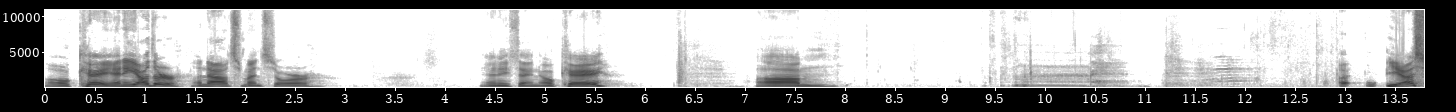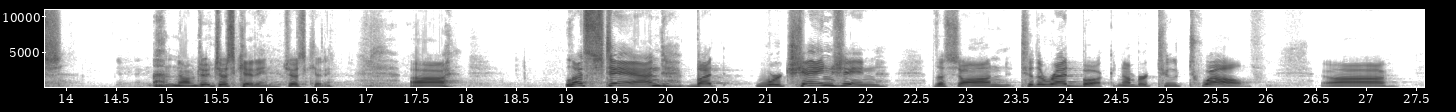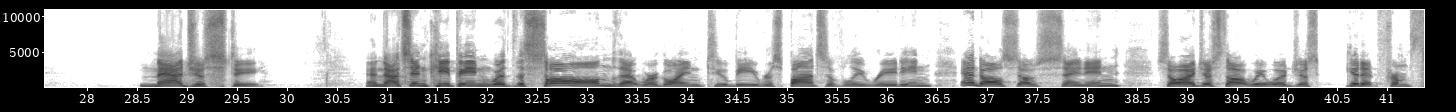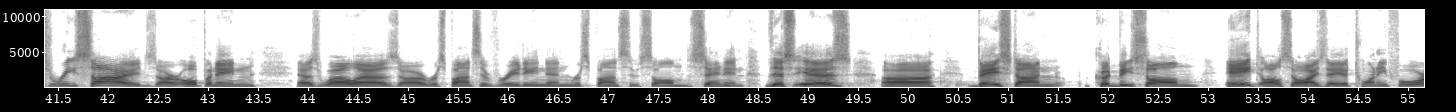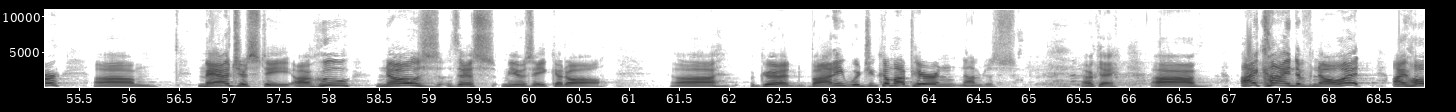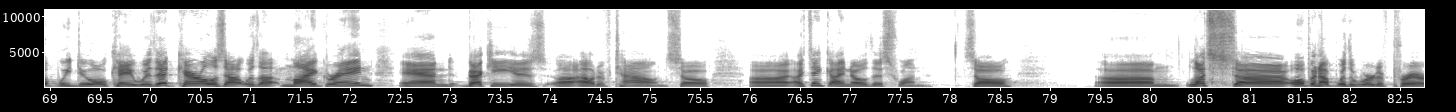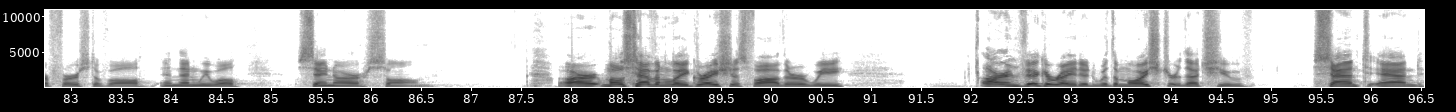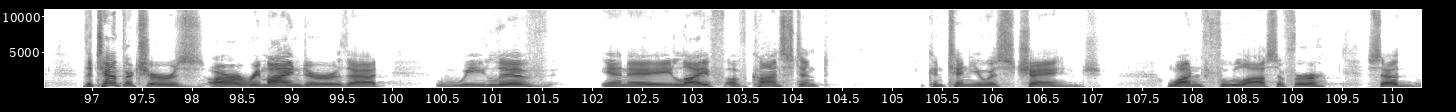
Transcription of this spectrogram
Okay, any other announcements or anything? Okay. Um, uh, yes? no, I'm ju- just kidding, just kidding. Uh, Let's stand, but we're changing the song to the Red Book, number 212. Uh, majesty. And that's in keeping with the psalm that we're going to be responsively reading and also singing. So I just thought we would just get it from three sides our opening as well as our responsive reading and responsive psalm singing. This is uh, based on, could be Psalm 8, also Isaiah 24. Um, Majesty. Uh, who knows this music at all? Uh, good. Bonnie, would you come up here and. I'm just. Okay. Uh, I kind of know it. I hope we do okay with it. Carol is out with a migraine, and Becky is uh, out of town. So uh, I think I know this one. So um, let's uh, open up with a word of prayer first of all, and then we will sing our psalm. Our most heavenly, gracious Father, we are invigorated with the moisture that you've sent and the temperatures are a reminder that we live in a life of constant, continuous change. One philosopher said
